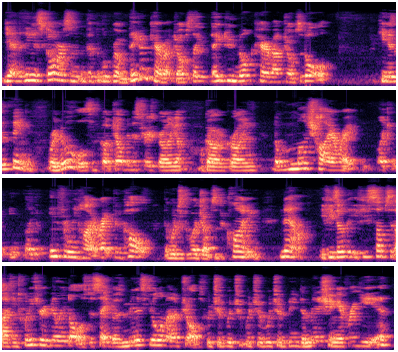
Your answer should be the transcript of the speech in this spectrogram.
Yeah, and the thing is, Scott and the Liberal government, they don't care about jobs. They, they do not care about jobs at all. Here's the thing: renewables have got job industries growing up, growing at a much higher rate, like like infinitely higher rate than coal, which is where jobs are declining. Now, if he's only if he's subsidising twenty three billion dollars to save those minuscule amount of jobs, which have, which which have, which have been diminishing every year,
